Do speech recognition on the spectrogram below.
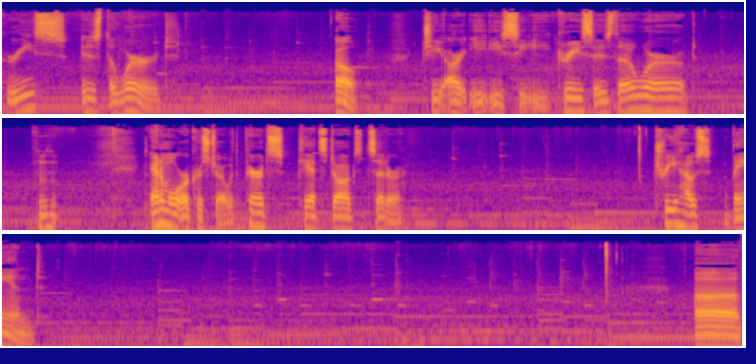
Greece is the word. Oh, G R E E C E. Greece is the word. Animal orchestra with parrots, cats, dogs, etc. Treehouse Band. Uh.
